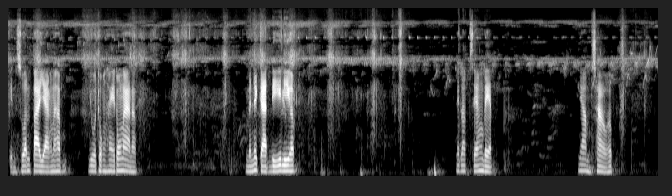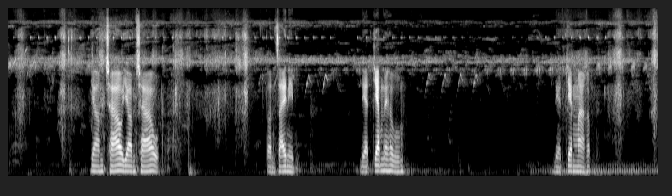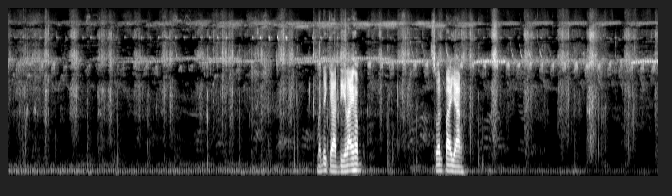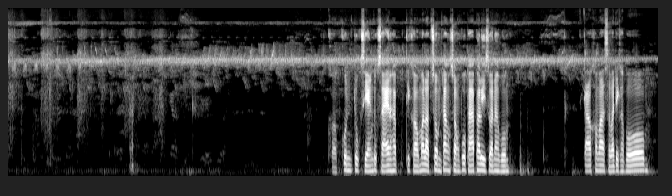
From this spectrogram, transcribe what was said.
เป็นสวนปลายางนะครับ อยู่ทงไฮทงหน้านะครับบรรยากาศดีดีครับได้รับแสงแดดยามเช้าครับ ยามเช้ายามเช้า ตอนไซนี่แดดแจ่มเลยครับผมแดดแจ่มมากครับ บรรยากาศดีไรครับ สวนปลายาง ขอบคุณทุกเสียงทุกสายนะครับ ที่เขามารับชมทั้งสองผู้พาพารีสวนนะครับผมกล่าวคำว่าสวัสดีครับผม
